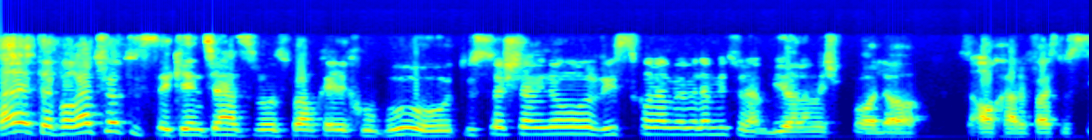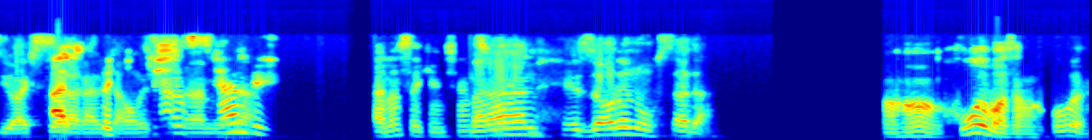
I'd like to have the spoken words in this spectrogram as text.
من اتفاقا چون تو second chance رتبم خیلی خوب بود دوست داشتم اینو ریسک کنم ببینم می‌تونم بیارمش بالا. آخر فصل تو 38 سه رقمی تمامش کنم الان second chance من 1900 ام آها خوبه بازم خوبه.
